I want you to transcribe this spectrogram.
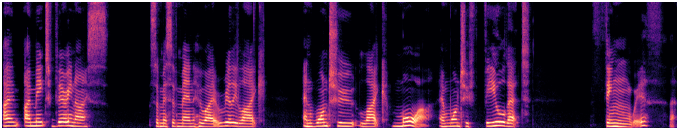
I, I meet very nice submissive men who I really like and want to like more and want to feel that thing with, that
